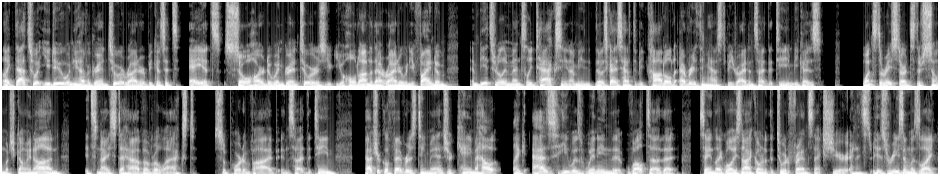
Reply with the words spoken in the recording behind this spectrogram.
Like that's what you do when you have a Grand Tour rider because it's a it's so hard to win Grand Tours. You you hold on to that rider when you find him, and b it's really mentally taxing. I mean, those guys have to be coddled. Everything has to be right inside the team because once the race starts, there's so much going on it's nice to have a relaxed, supportive vibe inside the team. Patrick Lefevere's team manager came out like as he was winning the Vuelta that saying like, well, he's not going to the Tour de France next year, and his reason was like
